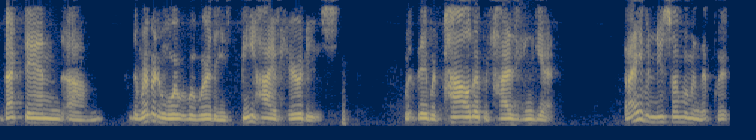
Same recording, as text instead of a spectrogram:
back then, um, the women would, wear these beehive hairdos. they would pile up as high as you can get. And I even knew some women that put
